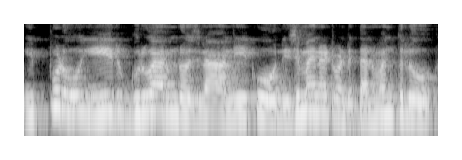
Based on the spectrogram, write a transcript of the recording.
ఇప్పుడు ఈ గురువారం రోజున నీకు నిజమైనటువంటి ధనవంతులు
